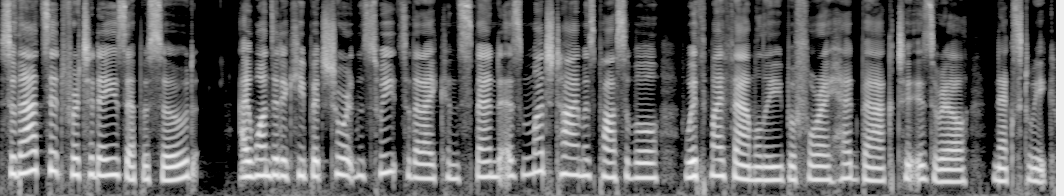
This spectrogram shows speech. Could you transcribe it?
So that's it for today's episode. I wanted to keep it short and sweet so that I can spend as much time as possible with my family before I head back to Israel next week.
